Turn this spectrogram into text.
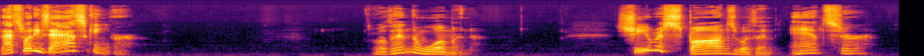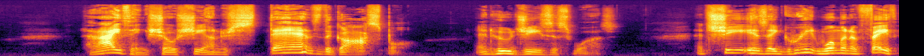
That's what he's asking her. Well, then the woman, she responds with an answer that I think shows she understands the gospel and who Jesus was. And she is a great woman of faith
